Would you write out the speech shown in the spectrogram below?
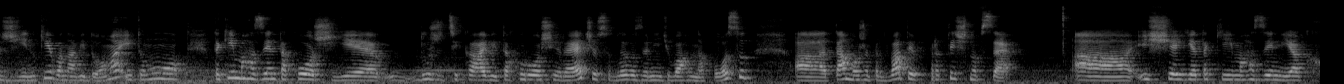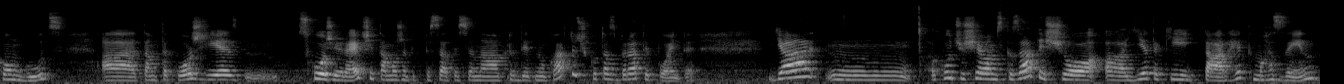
жінки, вона відома. І тому такий магазин також є дуже цікаві та хороші речі, особливо зверніть увагу на посуд. Е, Там можна придбати практично все. І ще є такий магазин, як Home Goods. Там також є схожі речі, там можна підписатися на кредитну карточку та збирати поінти. Я м, хочу ще вам сказати, що є такий Target, магазин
